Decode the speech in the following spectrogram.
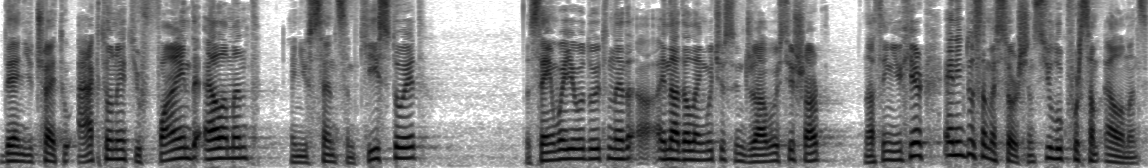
Then you try to act on it, you find the element, and you send some keys to it. The same way you would do it in in other languages, in Java or C Sharp, nothing new here. And you do some assertions, you look for some elements.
